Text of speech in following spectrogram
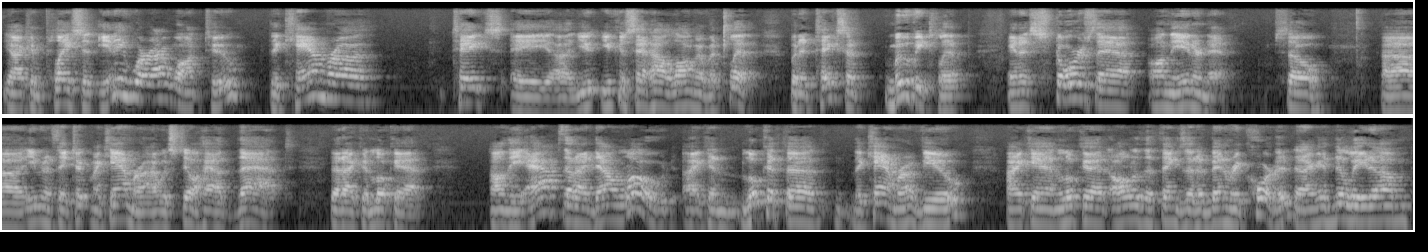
Yeah, I can place it anywhere I want to. The camera takes a, uh, you, you can set how long of a clip, but it takes a movie clip and it stores that on the internet. So uh, even if they took my camera, I would still have that that I could look at. On the app that I download, I can look at the, the camera view, I can look at all of the things that have been recorded, I can delete them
